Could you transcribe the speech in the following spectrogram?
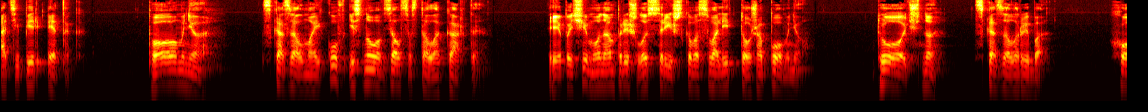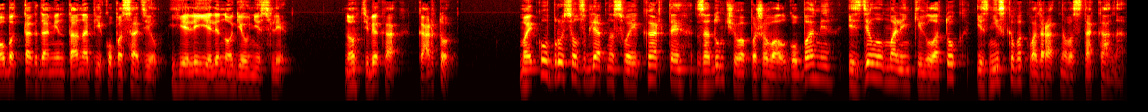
а теперь этак. «Помню», – сказал Майков и снова взял со стола карты. «И почему нам пришлось с Рижского свалить, тоже помню». «Точно», – сказал Рыба. «Хобот тогда мента на пику посадил, еле-еле ноги унесли». «Ну, тебе как, карту?» Майков бросил взгляд на свои карты, задумчиво пожевал губами и сделал маленький глоток из низкого квадратного стакана.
